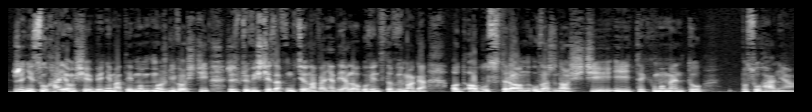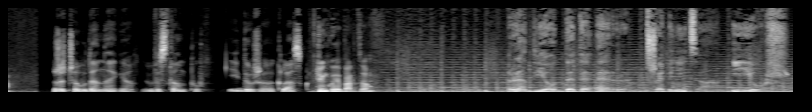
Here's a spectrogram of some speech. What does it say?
Że nie słuchają siebie, nie ma tej mo możliwości rzeczywiście zafunkcjonowania dialogu, więc to wymaga od obu stron uważności i tego momentu posłuchania. Życzę udanego występu i dużo oklasków. Dziękuję bardzo. Radio DTR Trzebnica i już.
